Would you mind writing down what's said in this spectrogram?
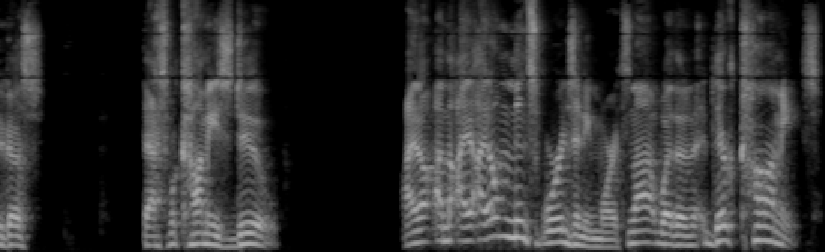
because that's what commies do. I don't, I'm, I, don't mince words anymore. It's not whether they're commies.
